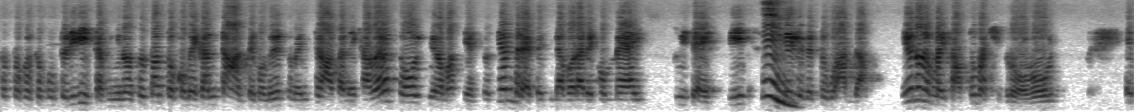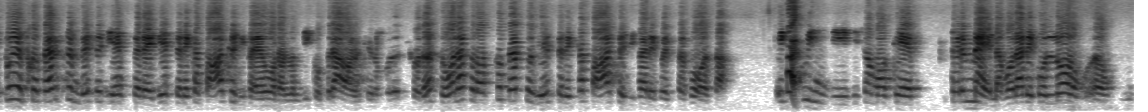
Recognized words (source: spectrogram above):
sotto questo punto di vista, quindi non soltanto come cantante, quando io sono entrata nei Camera Piero mi ha chiesto ti andrebbe di lavorare con me sui testi? Mm. E io ho detto guarda, io non l'ho mai fatto ma ci provo. E poi ho scoperto invece di essere, di essere capace di fare, ora non dico brava perché non lo dico da sola, però ho scoperto di essere capace di fare questa cosa. E eh. quindi diciamo che per me lavorare con loro eh,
